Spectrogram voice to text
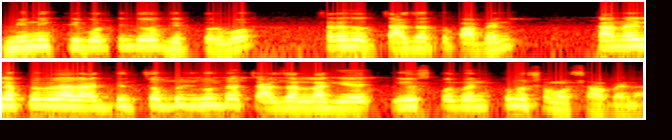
মিনি কিবোর্ড কিন্তু গিফট করব। সাথে সাথে চার্জার তো পাবেন। কারণ এই ল্যাপটপে রাত দিন চব্বিশ ঘণ্টা চার্জার লাগিয়ে ইউজ করবেন, কোনো সমস্যা হবে না।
